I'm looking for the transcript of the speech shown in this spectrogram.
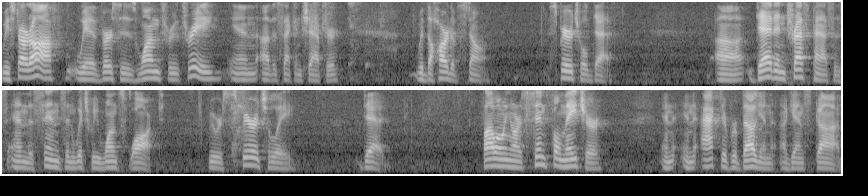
we start off with verses 1 through 3 in uh, the second chapter with the heart of stone, spiritual death. Uh, dead in trespasses and the sins in which we once walked. We were spiritually dead, following our sinful nature and in active rebellion against God.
